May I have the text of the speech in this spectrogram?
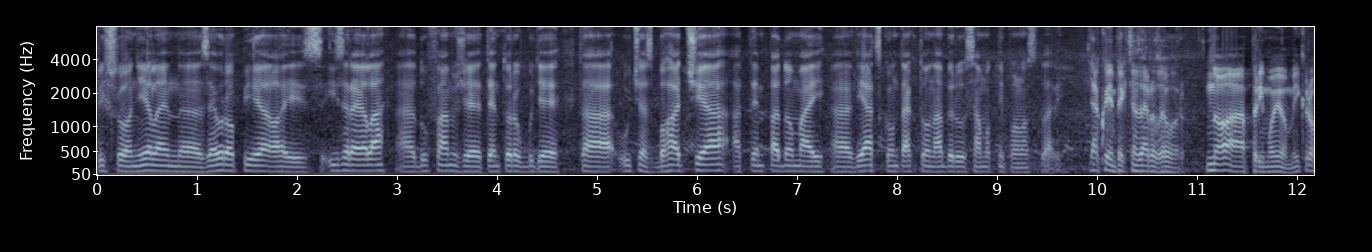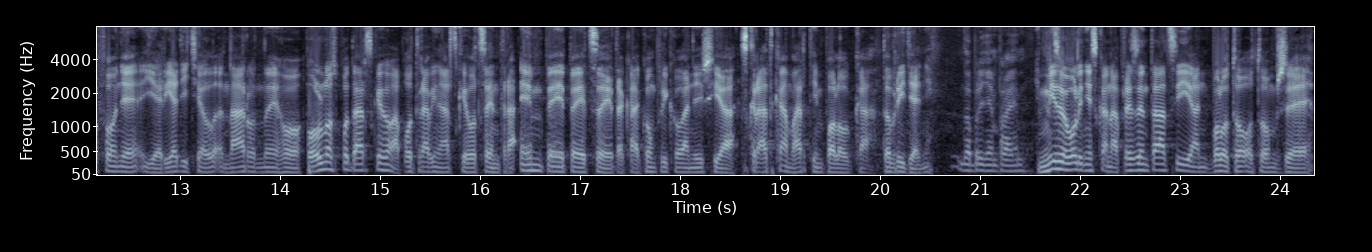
prišlo nielen z Európy, ale aj z Izraela. A dúfam, že že tento rok bude tá účasť bohatšia a tým pádom aj e, viac kontaktov naberú samotní polnospodári. Ďakujem pekne za rozhovor. No a pri mojom mikrofóne je riaditeľ Národného polnospodárskeho a potravinárskeho centra MPPC, taká komplikovanejšia skrátka Martin Polovka. Dobrý deň. Dobrý deň, prajem. My sme boli dneska na prezentácii a bolo to o tom, že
